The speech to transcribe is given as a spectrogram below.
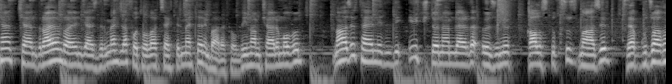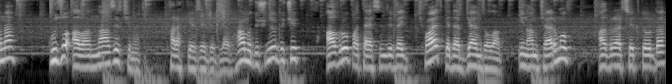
kənd-kənd, rayon-rayon gəzdirməklə fotolar çəkdirməkdən ibarət oldu. İnam Kərimovun nazir təyin edildiyi ilk dövrlərdə özünü qalstuqsuz nazir və qucağına quzu alan nazir kimi xarakterizə edirdilər. Hamı düşünürdü ki, Avropa təhsilli və kifayət qədər gənc olan İnam Kərimov aqrar sektorda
